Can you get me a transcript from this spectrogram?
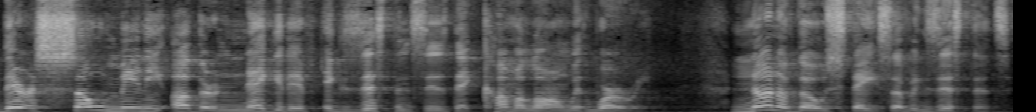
there are so many other negative existences that come along with worry. None of those states of existence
